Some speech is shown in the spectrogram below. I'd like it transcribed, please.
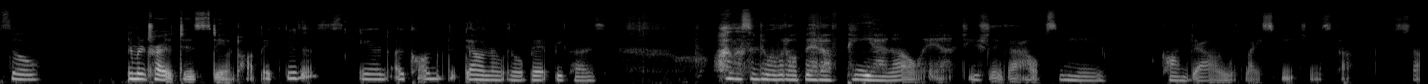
So, I'm going to try to stay on topic through this. And I calmed it down a little bit because I listened to a little bit of piano and usually that helps me calm down with my speech and stuff. So,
